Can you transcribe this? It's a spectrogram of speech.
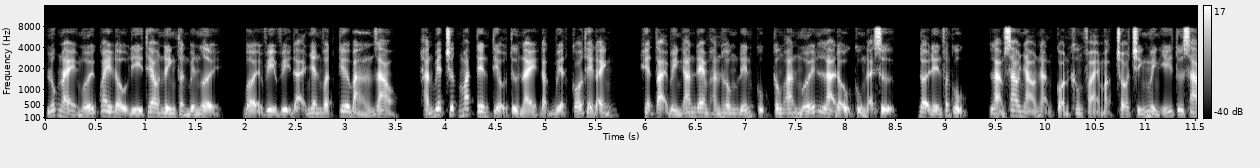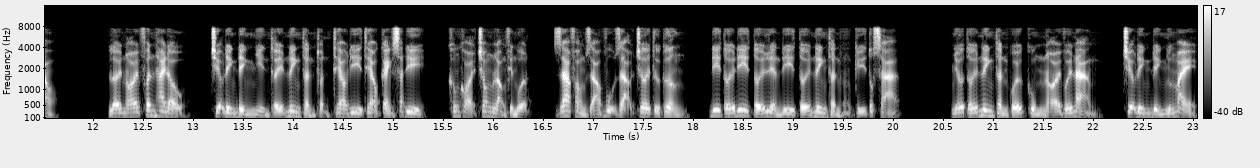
lúc này mới quay đầu đi theo ninh thần bên người bởi vì vị đại nhân vật kia bằng dao hắn biết trước mắt tên tiểu tử này đặc biệt có thể đánh hiện tại bình an đem hắn hông đến cục công an mới là đầu cùng đại sự đợi đến phân cục làm sao nhào nặn còn không phải mặc cho chính mình ý tứ sao? Lời nói phân hai đầu triệu đình đình nhìn thấy ninh thần thuận theo đi theo cảnh sát đi không khỏi trong lòng phiền muộn ra phòng giáo vụ dạo chơi từ cường, đi tới đi tới liền đi tới ninh thần ký túc xá. Nhớ tới ninh thần cuối cùng nói với nàng triệu đình đình nhúng mày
